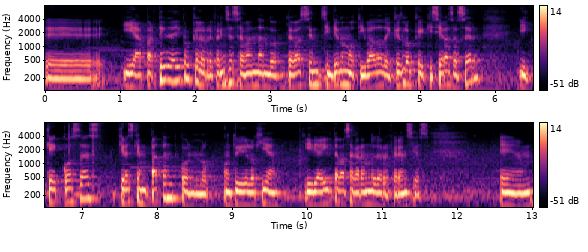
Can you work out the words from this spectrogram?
Eh, y a partir de ahí creo que las referencias se van dando, te vas sin- sintiendo motivado de qué es lo que quisieras hacer y qué cosas crees que empatan con, lo, con tu ideología. Y de ahí te vas agarrando de referencias. Em,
